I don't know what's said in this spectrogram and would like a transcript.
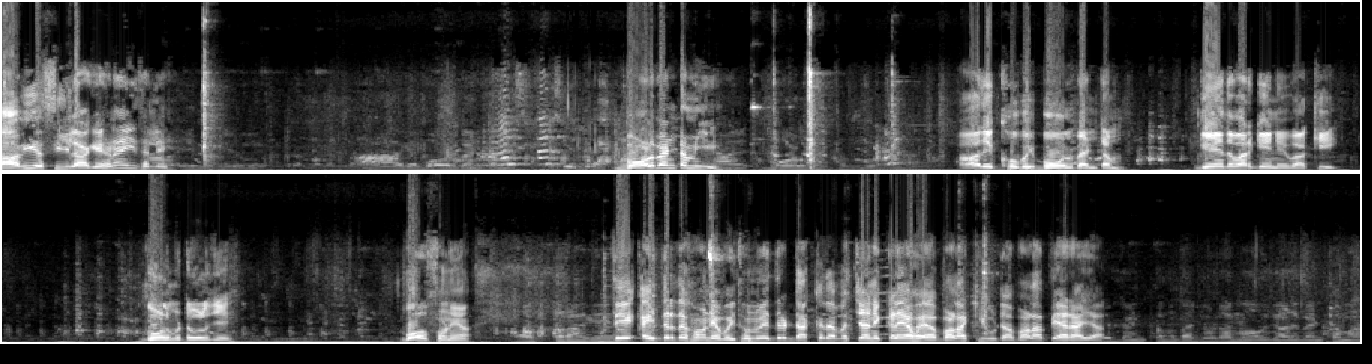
ਆ ਵੀ ਅਸੀਲ ਆ ਗਏ ਹਨਾ ਜੀ ਥੱਲੇ? ਆ ਆ ਗਿਆ ਬੋਲ ਬੈਂਟਮ ਬੋਲ ਬੈਂਟਮ ਜੀ। ਹਾਂ ਆ ਦੇਖੋ ਬਈ ਬੋਲ ਬੈਂਟਮ ਗੇਂਦ ਵਰਗੇ ਨੇ ਬਾਕੀ। ਗੋਲ ਮਟੋਲ ਜੇ। ਬਹੁਤ ਸੁਣਿਆ ਉੱਪਰ ਆ ਗਏ ਤੇ ਇੱਧਰ ਦਿਖਾਉਣੇ ਆ ਬਈ ਤੁਹਾਨੂੰ ਇੱਧਰ ਡੱਕ ਦਾ ਬੱਚਾ ਨਿਕਲਿਆ ਹੋਇਆ ਬੜਾ ਕਿਊਟ ਆ ਬੜਾ ਪਿਆਰਾ ਇਹ ਬੈਂਟਮ ਦਾ ਜੋੜਾ ਮੌਜ ਵਾਲੇ ਬੈਂਟਮ ਆ।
